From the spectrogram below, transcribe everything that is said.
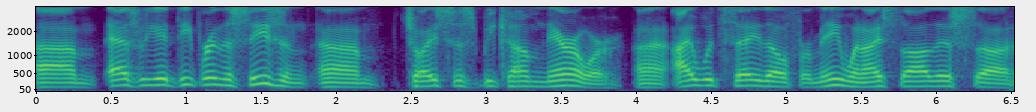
um, as we get deeper in the season, um, choices become narrower. Uh, I would say, though, for me, when I saw this uh,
